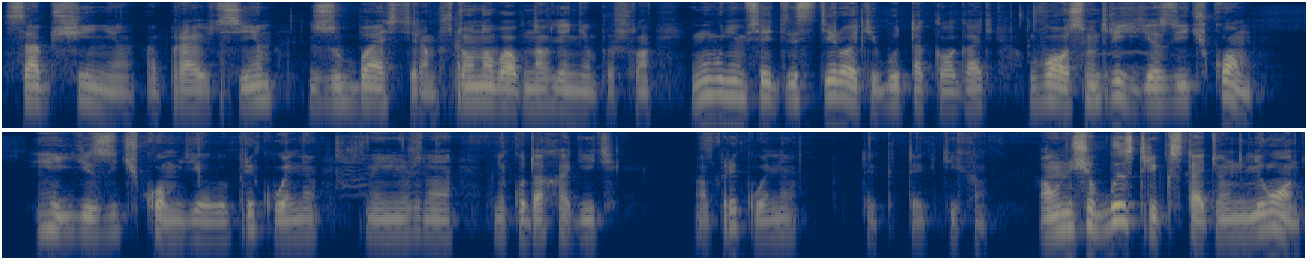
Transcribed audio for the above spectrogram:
сообщение отправить всем зубастерам, что новое обновление прошло. И мы будем все тестировать и будет так лагать. Вау, смотрите, язычком. Я язычком делаю, прикольно. Мне не нужно никуда ходить. А прикольно. Так, так, тихо. А он еще быстрый, кстати, он Леон.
